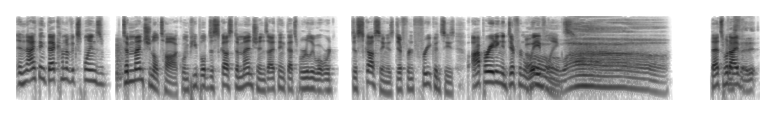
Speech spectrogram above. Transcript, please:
and i think that kind of explains dimensional talk when people discuss dimensions i think that's really what we're discussing is different frequencies operating in different oh, wavelengths Oh, wow. that's what i've that it-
